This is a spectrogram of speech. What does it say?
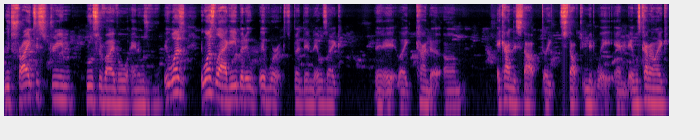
we tried to stream Rule Survival, and it was it was it was laggy, but it it worked. But then it was like, it like kind of um, it kind of stopped like stopped midway, and it was kind of like,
